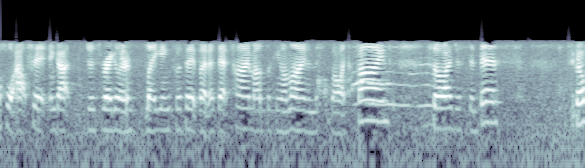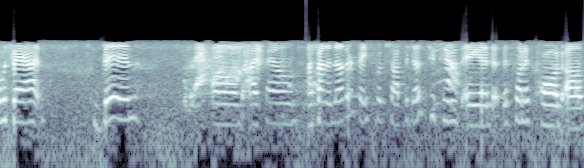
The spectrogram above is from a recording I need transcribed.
a whole outfit and got just regular leggings with it, but at that time I was looking online and this is all I could find. So I just did this to go with that. Then um I found I found another Facebook shop that does tutus and this one is called um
